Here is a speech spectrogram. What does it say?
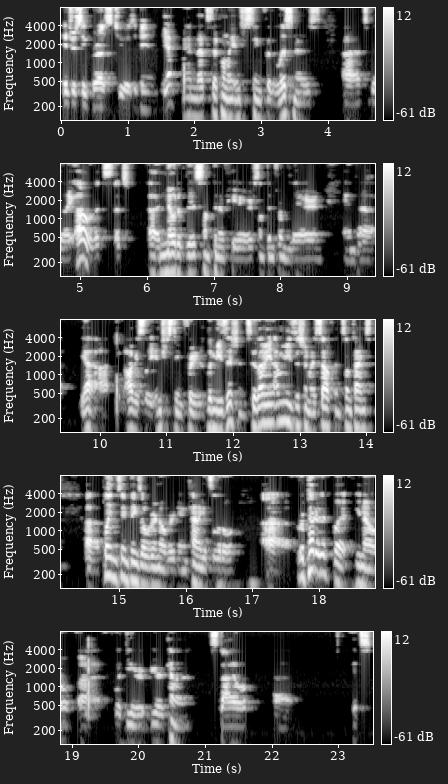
interesting for us too as a band. Yeah, and that's definitely interesting for the listeners uh, to be like, oh, that's that's a note of this, something of here, something from there, and, and uh, yeah, obviously interesting for the musicians. Because I mean, I'm a musician myself, and sometimes uh, playing the same things over and over again kind of gets a little uh, repetitive. But you know, uh, with your your kind of style, uh, it's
